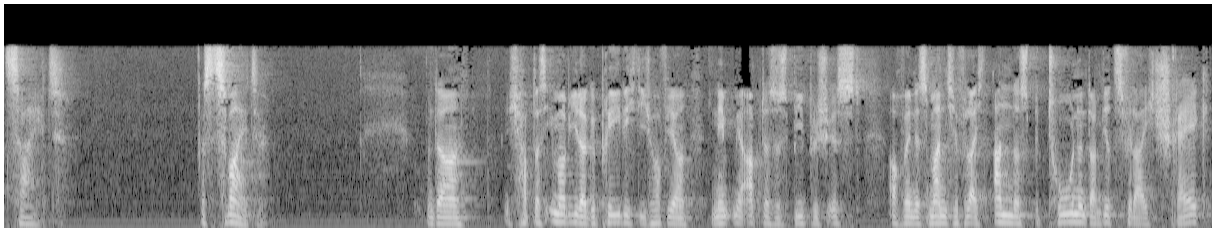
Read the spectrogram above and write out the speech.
Zeit. Das Zweite. Und da, ich habe das immer wieder gepredigt, ich hoffe, ihr nehmt mir ab, dass es biblisch ist, auch wenn es manche vielleicht anders betonen, dann wird es vielleicht schräg.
